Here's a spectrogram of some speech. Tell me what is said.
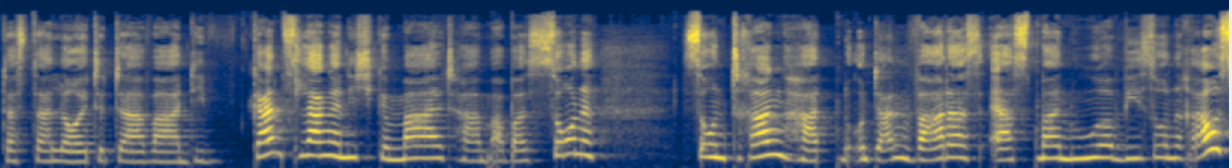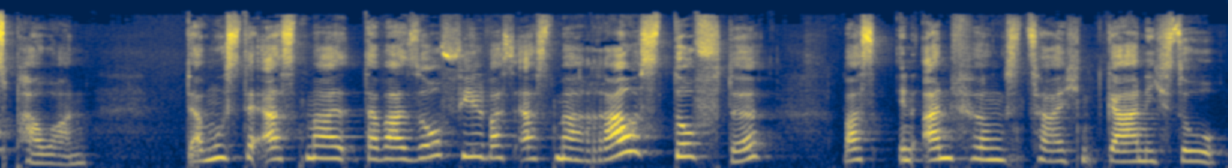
dass da Leute da waren, die ganz lange nicht gemalt haben, aber so eine so einen Drang hatten und dann war das erstmal nur wie so ein Rauspowern. Da musste erstmal, da war so viel, was erstmal raus durfte, was in Anführungszeichen gar nicht so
